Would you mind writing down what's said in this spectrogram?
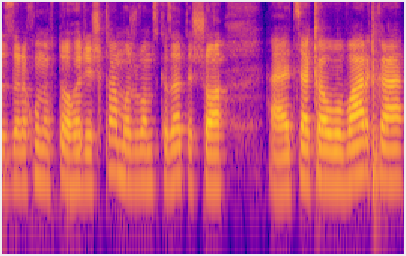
за рахунок того ріжка можу вам сказати, що е, ця кавоварка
